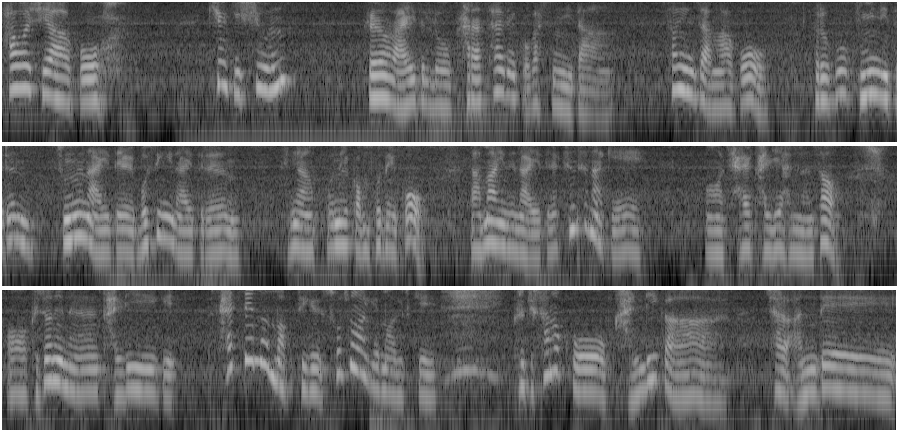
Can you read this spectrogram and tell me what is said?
하와시아하고 키우기 쉬운 그런 아이들로 갈아타야 될 것 같습니다. 선인장하고 그리고 구민이들은 죽는 아이들, 못생긴 아이들은 그냥 보낼 건 보내고 남아 있는 아이들 튼튼하게 어, 잘 관리하면서 어, 그 전에는 관리 살 때만 막 되게 소중하게 막 이렇게 그렇게 사놓고 관리가 잘 안 돼.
